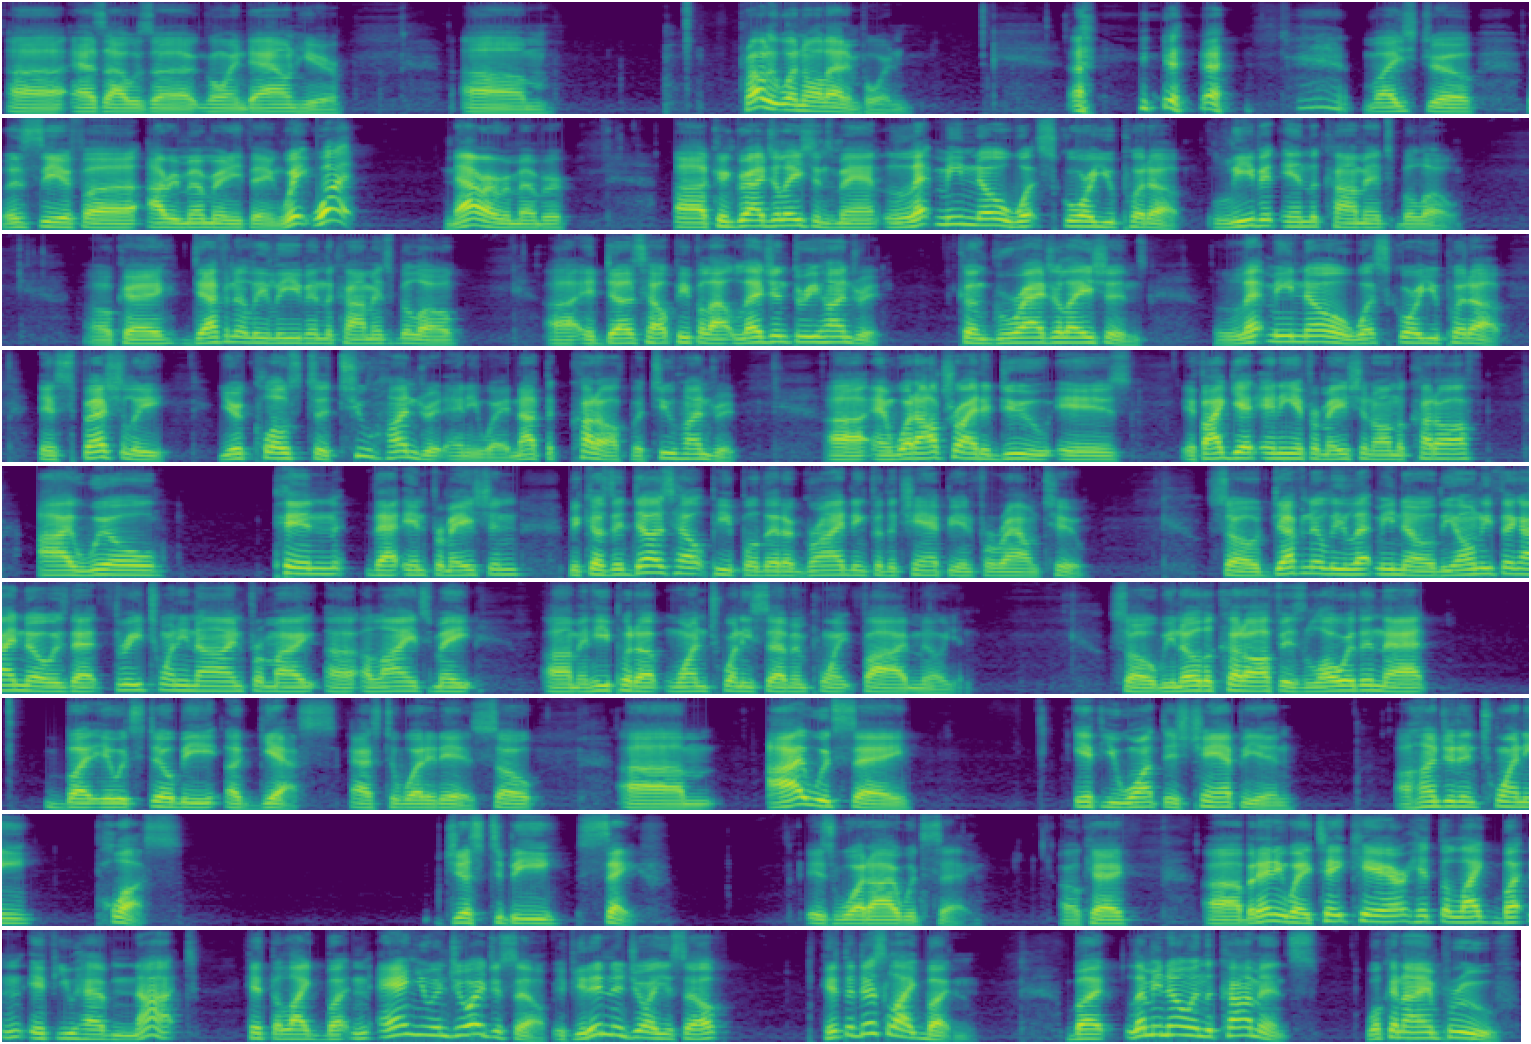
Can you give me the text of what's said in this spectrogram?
uh, as I was uh, going down here. Um, probably wasn't all that important. Maestro, let's see if uh, I remember anything. Wait, what? Now I remember. Uh, congratulations, man. Let me know what score you put up. Leave it in the comments below. Okay, definitely leave in the comments below. Uh, it does help people out. Legend 300, congratulations. Let me know what score you put up, especially you're close to 200 anyway, not the cutoff, but 200. Uh, and what I'll try to do is if I get any information on the cutoff, I will pin that information because it does help people that are grinding for the champion for round two. So definitely let me know. The only thing I know is that 329 from my uh, alliance mate, um, and he put up 127.5 million. So we know the cutoff is lower than that, but it would still be a guess as to what it is. So um, I would say if you want this champion, 120 plus, just to be safe, is what I would say. Okay. Uh, but anyway, take care. Hit the like button if you have not hit the like button and you enjoyed yourself. If you didn't enjoy yourself, hit the dislike button. But let me know in the comments what can I improve?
